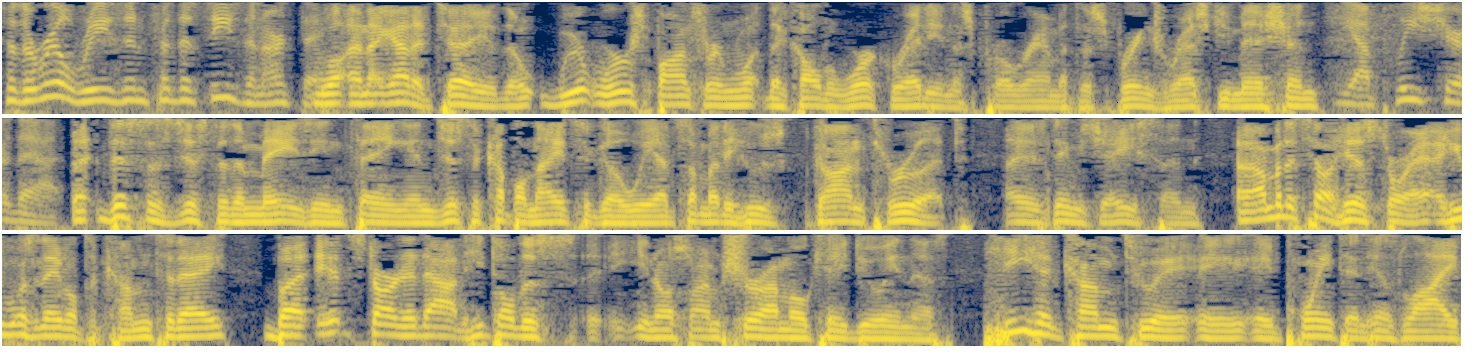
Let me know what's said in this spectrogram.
to the real reason for the season aren't they Well, and I got to tell you, though, we're, we're sponsoring what they call the Work Readiness Program at the Springs Rescue Mission. yeah please share that This is just an amazing thing. And just a couple nights ago, we had somebody who's gone through it. His name's Jason. And I'm going to tell his story. He wasn't able to come today, but it started out. He told us, you know, so I'm sure I'm okay doing this. He had come to a, a, a point in his life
